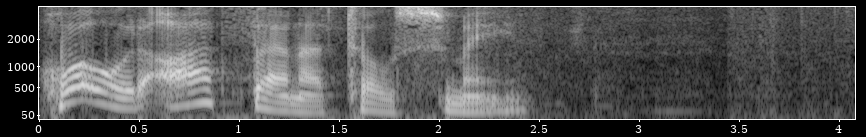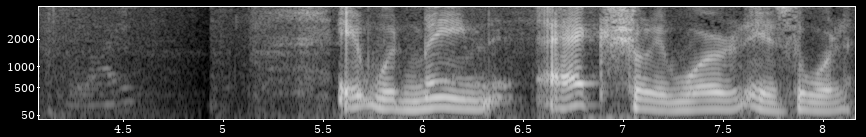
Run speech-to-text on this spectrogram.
What would athanatos mean? It would mean, actually, word is the word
